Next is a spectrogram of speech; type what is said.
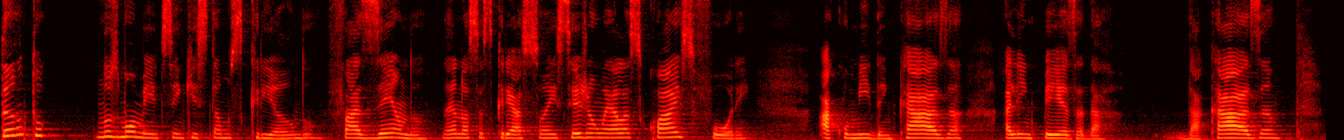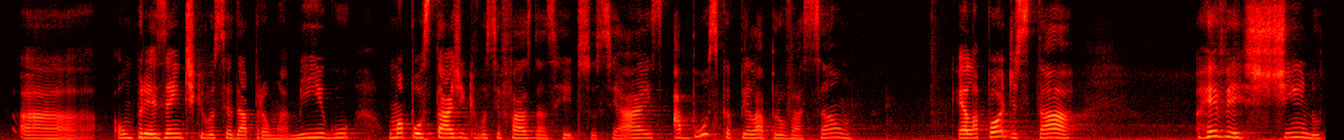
tanto nos momentos em que estamos criando, fazendo né, nossas criações, sejam elas quais forem, a comida em casa, a limpeza da, da casa, a, um presente que você dá para um amigo, uma postagem que você faz nas redes sociais, a busca pela aprovação, ela pode estar revestindo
